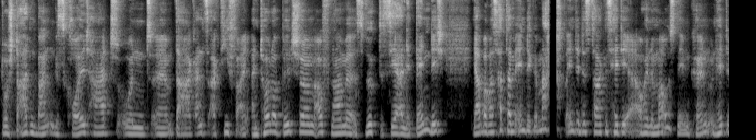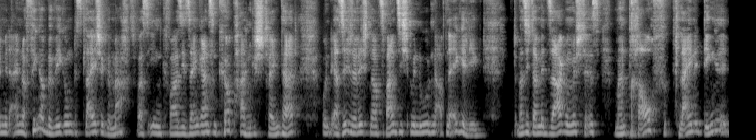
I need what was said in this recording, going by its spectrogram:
durch Datenbanken gescrollt hat und äh, da ganz aktiv ein, ein toller Bildschirmaufnahme. Es wirkte sehr lebendig. Ja, aber was hat er am Ende gemacht? Ende des Tages hätte er auch eine Maus nehmen können und hätte mit einer Fingerbewegung das Gleiche gemacht, was ihn quasi seinen ganzen Körper angestrengt hat und er sicherlich nach 20 Minuten auf einer Ecke liegt. Was ich damit sagen möchte, ist, man braucht für kleine Dinge,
